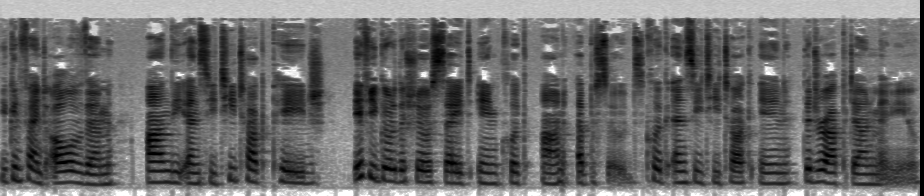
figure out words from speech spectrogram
You can find all of them on the NCT Talk page if you go to the show site and click on episodes. Click NCT Talk in the drop down menu.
